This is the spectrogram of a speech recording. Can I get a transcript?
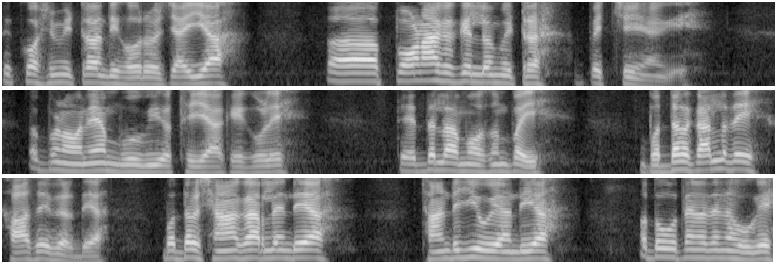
ਤੇ ਕੁਝ ਮੀਟਰਾਂ ਦੀ ਹੋਰ ਉਚਾਈ ਆ। ਪੌਣਾ ਕੁ ਕਿਲੋਮੀਟਰ ਪਿੱਛੇ ਆਗੇ ਬਣਾਉਨੇ ਆ ਮੂਵੀ ਉੱਥੇ ਜਾ ਕੇ ਕੋਲੇ। ਤੇ ਇਧਰਲਾ ਮੌਸਮ ਭਾਈ ਬੱਦਲ ਕੱਲ ਦੇ, ਖਾਸੇ ਫਿਰਦੇ ਆ। ਬੱਦਲ ਛਾਂ ਕਰ ਲੈਂਦੇ ਆ, ਠੰਡ ਜੀ ਹੋ ਜਾਂਦੀ ਆ ਆ ਦੋ ਤਿੰਨ ਦਿਨ ਹੋ ਗਏ।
